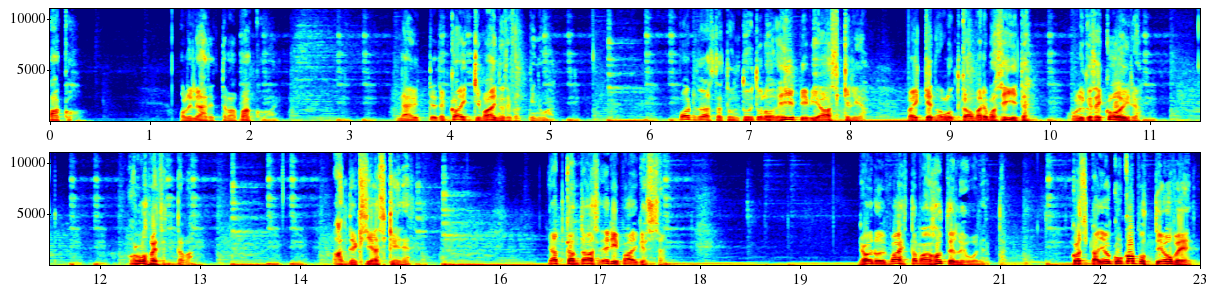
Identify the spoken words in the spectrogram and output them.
Pako. Oli lähdettävä pakoon. Näytteitä kaikki vainosivat minua. Portaasta tuntui tuloa hiipiviä askelia, vaikken ollutkaan varma siitä, oliko se koira. On lopetettava. Anteeksi äskeinen. Jatkan taas eri paikassa. Jouduin vaihtamaan hotellihuonetta, koska joku koputti oveen.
